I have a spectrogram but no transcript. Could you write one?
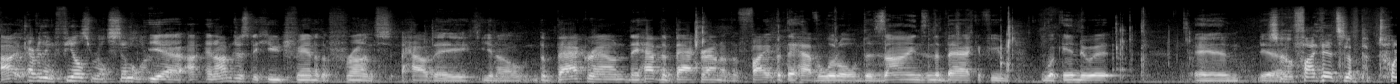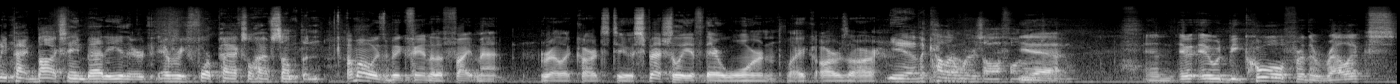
I- everything feels real similar. yeah, I, and I'm just a huge fan of the fronts. How they, you know, the background. They have the background of the fight, but they have little designs in the back if you look into it. And yeah, So five hits in a p- 20 pack box ain't bad either. Every four packs will have something. I'm always a big fan of the fight mat relic cards too, especially if they're worn like ours are. Yeah, the color wears off on them. Yeah, them. and it, it would be cool for the relics,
